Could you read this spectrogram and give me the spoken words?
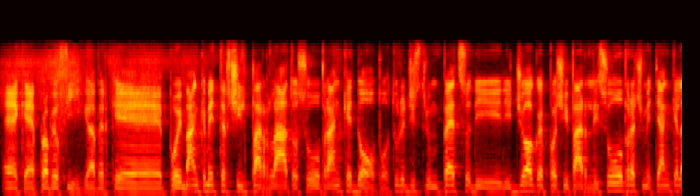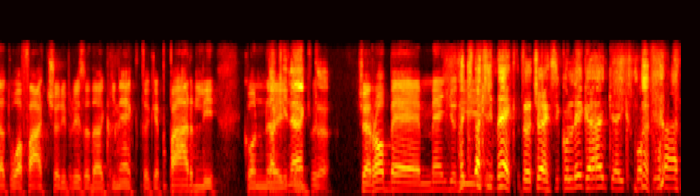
Eh, che è proprio figa perché puoi anche metterci il parlato sopra anche dopo. Tu registri un pezzo di, di gioco e poi ci parli sopra, ci metti anche la tua faccia ripresa da Kinect che parli con Da eh, Kinect? tempo- Cioè, robe meglio di. Da Kinect, cioè si collega anche a Xbox One.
